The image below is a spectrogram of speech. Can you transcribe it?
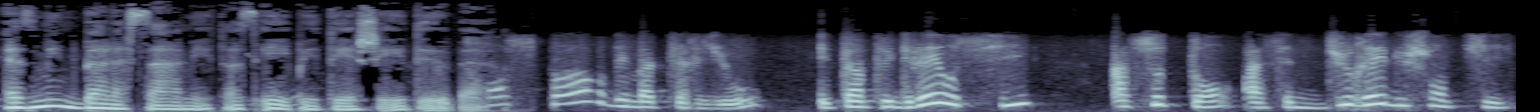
Ez mind beleszámít az építési időbe. Transport des matériaux est intégré aussi à ce temps, à cette durée du chantier.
